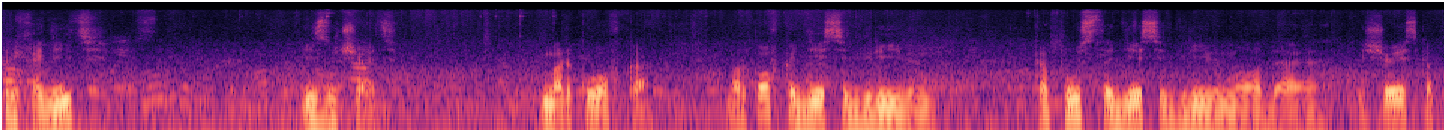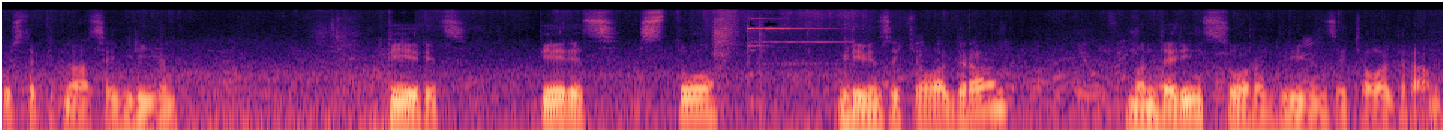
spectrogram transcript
приходить, изучать. Морковка. Морковка 10 гривен. Капуста 10 гривен молодая. Еще есть капуста 15 гривен. Перец. Перец 100 гривен за килограмм. Мандарин 40 гривен за килограмм.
